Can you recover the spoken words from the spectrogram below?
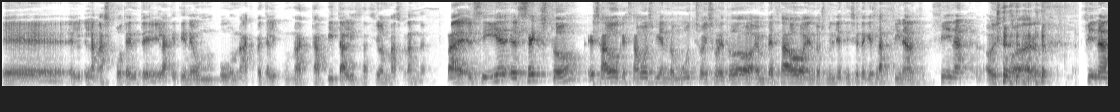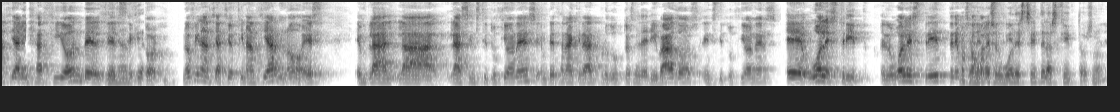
eh, la más potente y la que tiene una, una, capitalización más grande. Vale, el, siguiente, el sexto es algo que estamos viendo mucho y sobre todo ha empezado en 2017, que es la financialización del, del sector. No financiación, financiar no, es en plan, las instituciones empiezan a crear productos de derivados, instituciones. Eh, Wall Street. El Wall Street, tenemos, Wall Street. el Wall Street de las criptos, ¿no?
